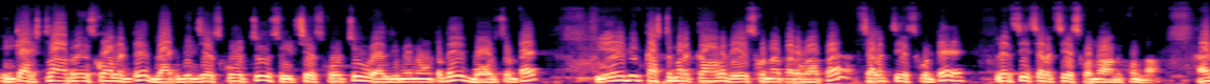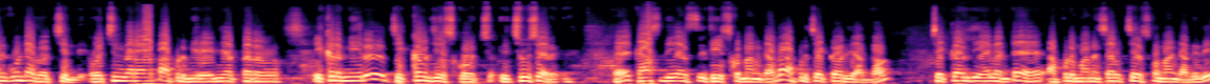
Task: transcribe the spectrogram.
ఇంకా ఎక్స్ట్రా ఆర్డర్ చేసుకోవాలంటే బ్లాక్ బీన్స్ చేసుకోవచ్చు స్వీట్స్ చేసుకోవచ్చు మెనూ ఉంటుంది బౌల్స్ ఉంటాయి. ఏది కస్టమర్కి కావాలో అది వేసుకున్న తర్వాత సెలెక్ట్ చేసుకుంటే లెట్స్ సెలెక్ట్ చేసుకుందాం అనుకుందాం. అనుకుంటే అది వచ్చింది. వచ్చిన తర్వాత అప్పుడు మీరు ఏం చేస్తారు? ఇక్కడ మీరు చెక్అవుట్ చేసుకోవచ్చు. ఇది చూశారు. ఏ, కాస్ట్ తీసుకున్నాను కదా అప్పుడు చెక్అవుట్ చేద్దాం. చెక్అవుట్ చేయాలంటే అప్పుడు మనం సెలెక్ట్ చేసుకున్నాం కదా ఇది.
